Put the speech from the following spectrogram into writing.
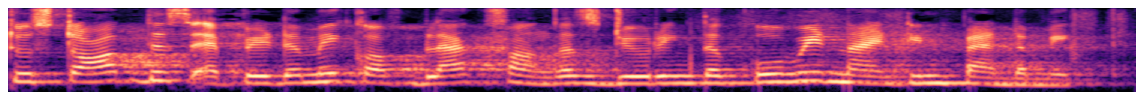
to stop this epidemic of black fungus during the COVID 19 pandemic.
